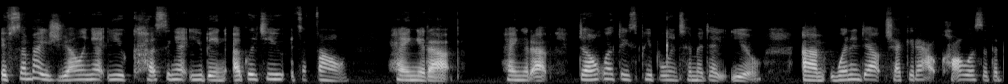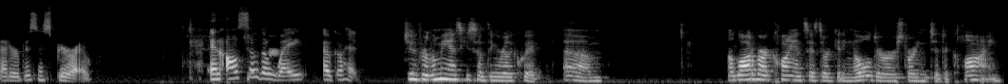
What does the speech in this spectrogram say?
If somebody's yelling at you, cussing at you, being ugly to you, it's a phone. Hang it up. Hang it up. Don't let these people intimidate you. Um, when in doubt, check it out. Call us at the Better Business Bureau. And also the way, oh, go ahead. Jennifer, let me ask you something really quick. Um, a lot of our clients, as they're getting older, are starting to decline.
